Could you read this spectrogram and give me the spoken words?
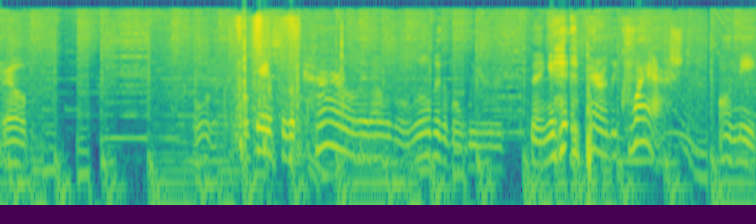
Well, okay, so apparently that was a little bit of a weird thing. It apparently crashed on me.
